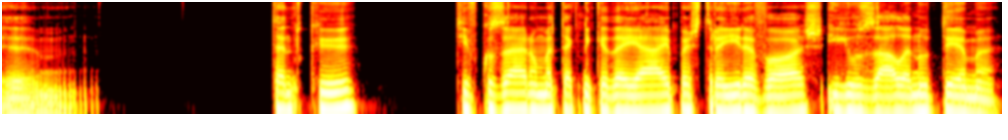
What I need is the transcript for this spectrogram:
Um, tanto que tive que usar uma técnica da AI para extrair a voz e usá-la no tema.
